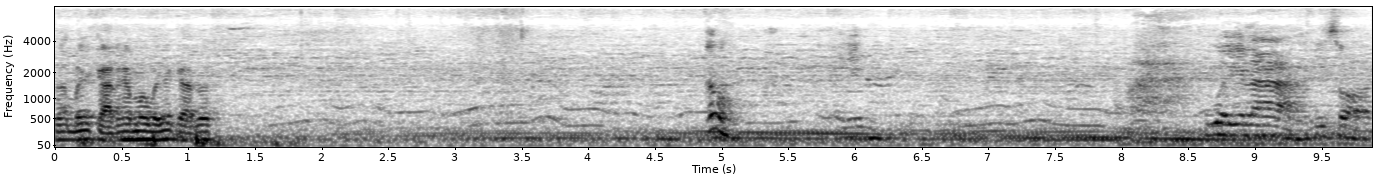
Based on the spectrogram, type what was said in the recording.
นะบรรยากาศนะครับมองบรรยากาศด้วย เอ้าไอ้นี่กูยาลารีสอร์ท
